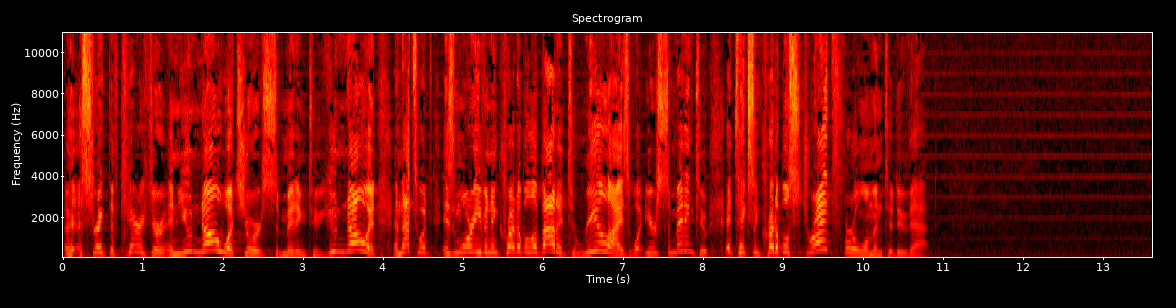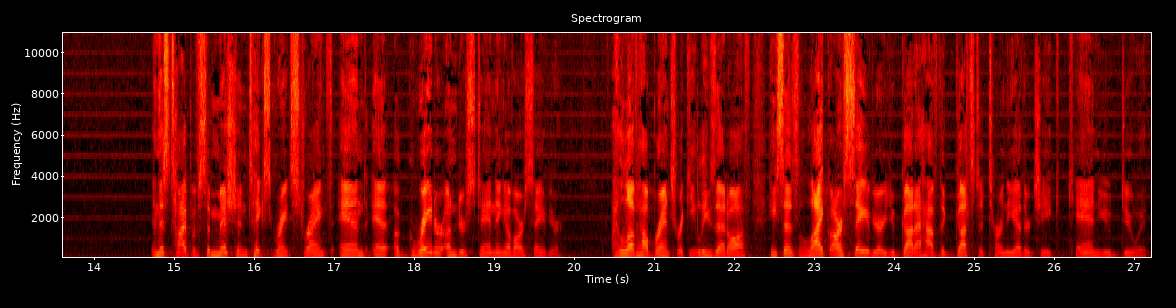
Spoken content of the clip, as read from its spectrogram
A, a strength of character, and you know what you're submitting to. You know it. And that's what is more even incredible about it to realize what you're submitting to. It takes incredible strength for a woman to do that. And this type of submission takes great strength and a greater understanding of our Savior. I love how Branch Rickey leaves that off. He says, like our Savior, you've got to have the guts to turn the other cheek. Can you do it?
